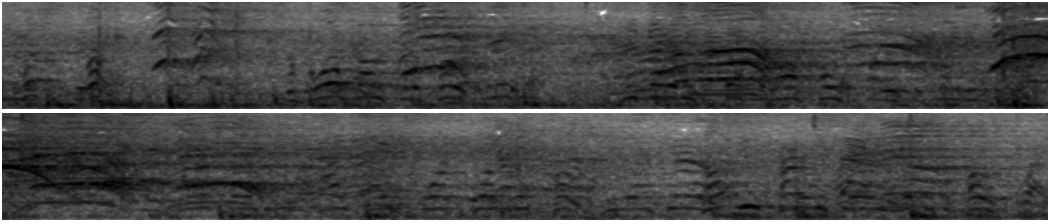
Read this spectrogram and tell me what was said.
to push. Look, the ball goes to the post. We got to respect our post players to play this. Don't you turn your back and post play,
